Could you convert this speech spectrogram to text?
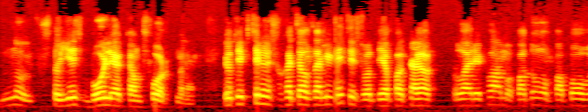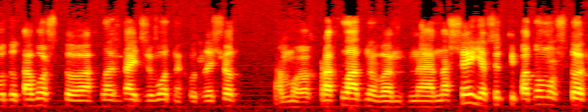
ну, что есть более комфортное? И вот, Екатерина, что хотел заметить, вот я пока была реклама, подумал по поводу того, что охлаждать животных вот за счет там, э, прохладного на, на шее, я все-таки подумал, что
